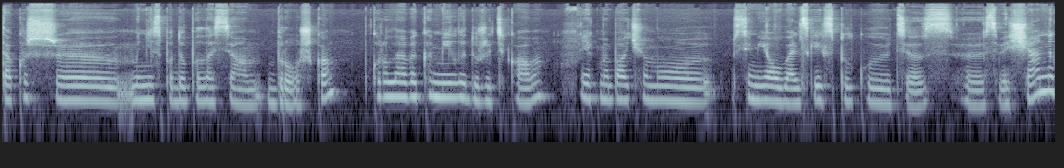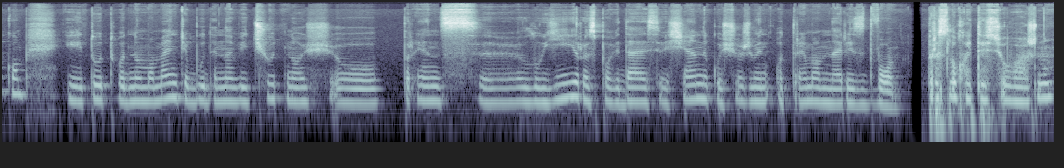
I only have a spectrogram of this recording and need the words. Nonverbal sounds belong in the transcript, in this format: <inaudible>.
Також е, мені сподобалася брошка королеви Каміли, дуже цікава. Як ми бачимо, сім'я Увельських спілкуються з е, священником, і тут в одному моменті буде навіть чутно, що принц е, Луї розповідає священнику, що ж він отримав на Різдво. Прислухайтесь уважно.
